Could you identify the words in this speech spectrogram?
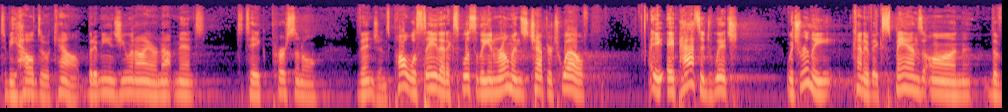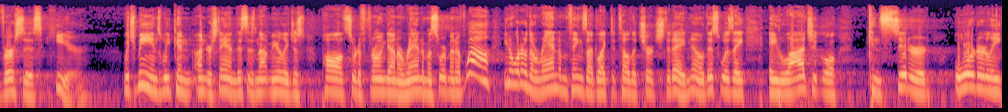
to be held to account, but it means you and I are not meant to take personal vengeance. Paul will say that explicitly in Romans chapter 12, a, a passage which which really kind of expands on the verses here, which means we can understand this is not merely just Paul sort of throwing down a random assortment of, well, you know, what are the random things I'd like to tell the church today? No, this was a, a logical, considered, orderly,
